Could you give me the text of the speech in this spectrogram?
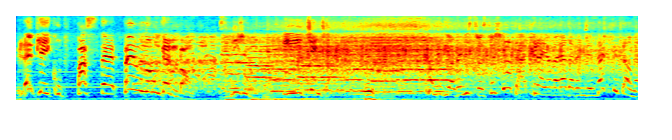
Lepiej kup pastę pełną gębą. Zbliżenie i cięcie. Komediowe Mistrzostwo Świata. Krajowa Rada będzie zachwycona.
